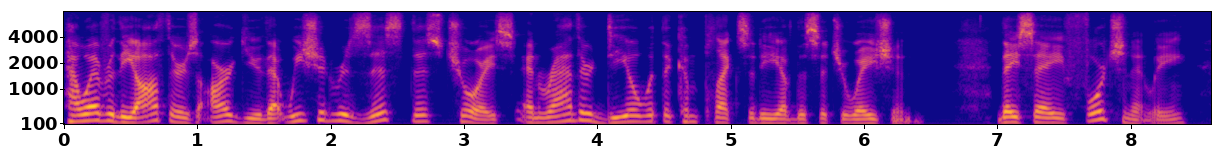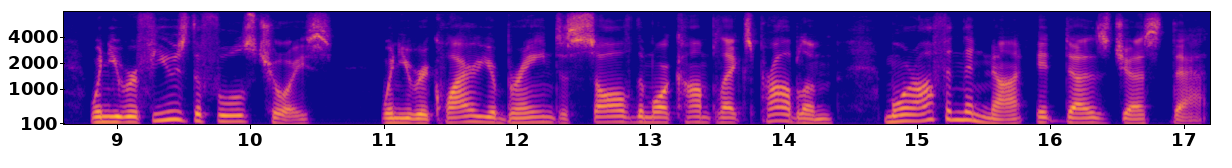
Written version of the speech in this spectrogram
However, the authors argue that we should resist this choice and rather deal with the complexity of the situation. They say, Fortunately, when you refuse the fool's choice, when you require your brain to solve the more complex problem, more often than not, it does just that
